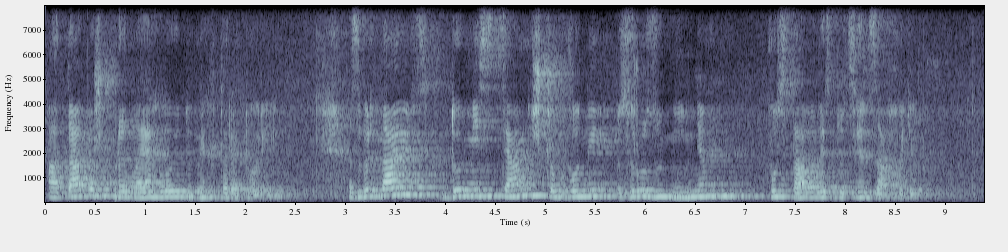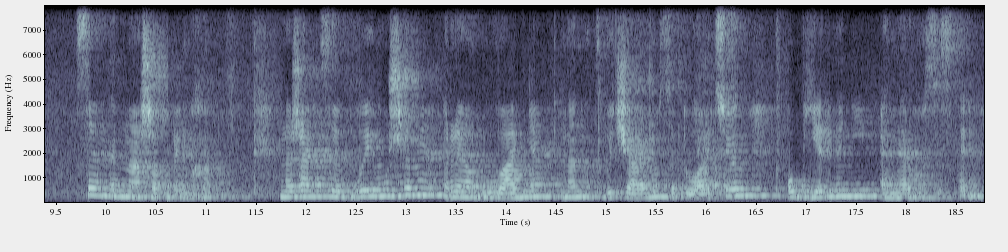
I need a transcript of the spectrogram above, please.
а також прилеглої до них території. Звертаюсь до містян, щоб вони з розумінням поставились до цих заходів. Це не наша примха. На жаль, це вимушене реагування на надзвичайну ситуацію в об'єднаній енергосистемі.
